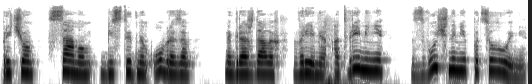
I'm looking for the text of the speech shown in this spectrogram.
причем самым бесстыдным образом награждал их время от времени звучными поцелуями.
